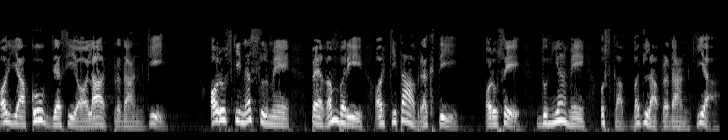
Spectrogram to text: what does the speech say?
और याकूब जैसी औलाद प्रदान की, और उसकी नस्ल में पैगंबरी और किताब रख दी, और उसे दुनिया में उसका बदला प्रदान किया,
